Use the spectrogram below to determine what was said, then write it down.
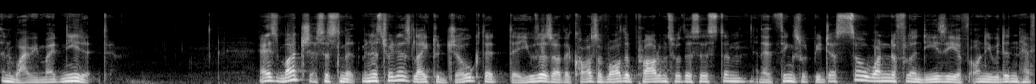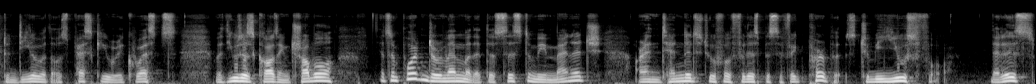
and why we might need it. As much as system administrators like to joke that their users are the cause of all the problems with the system, and that things would be just so wonderful and easy if only we didn't have to deal with those pesky requests with users causing trouble, it's important to remember that the system we manage are intended to fulfill a specific purpose, to be useful. That is,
